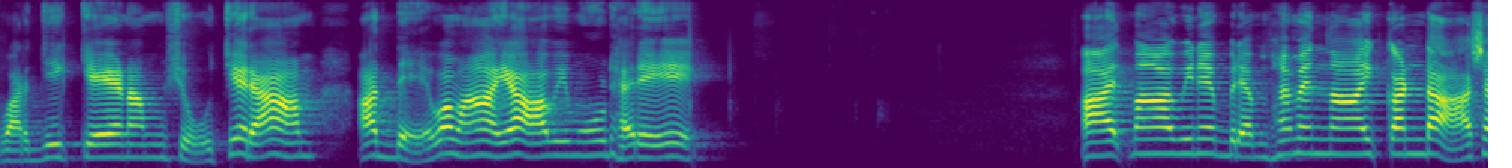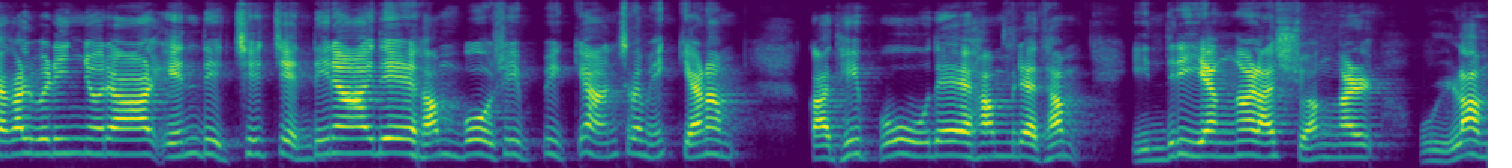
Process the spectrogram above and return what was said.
വർജിക്കേണം ശോച്യരാം അദ്ദേവമായ വിമൂഢരെ. ആത്മാവിനെ ബ്രഹ്മമെന്നായി കണ്ട ആശകൾ വെടിഞ്ഞൊരാൾ എന്തിച്ഛിച്ചെന്തിനായി ദേഹം പോഷിപ്പിക്കാൻ ശ്രമിക്കണം? കഥിപ്പൂദേഹം രഥം ഇന്ദ്രിയങ്ങൾ അശ്വങ്ങൾ ഉള്ളം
